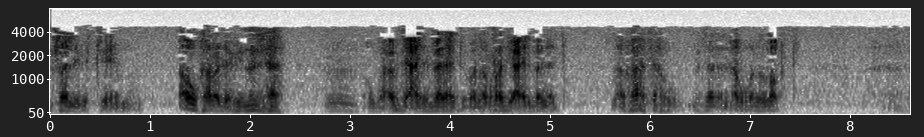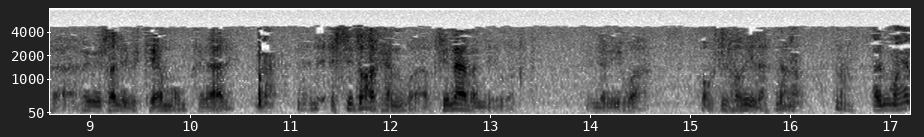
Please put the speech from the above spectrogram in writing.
يصلي بالتيمم أو خرج في نزهة. أو بعد عن البلد ولو رجع البلد لو فاته مثلا أول الوقت فيصلي بالتيمم كذلك. نعم. استدراكا واغتناما للوقت. الذي هو وقت الفضيلة. نعم. نعم. نعم. المهم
